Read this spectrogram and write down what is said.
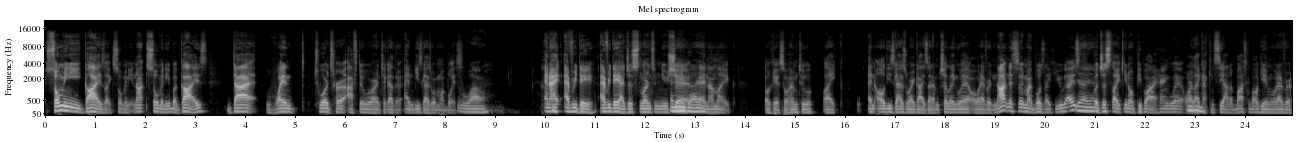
so many guys like so many not so many but guys that went towards her after we weren't together and these guys were my boys Wow. and i every day every day i just learn some new shit and i'm like okay so him too like and all these guys were guys that i'm chilling with or whatever not necessarily my boys like you guys Yeah, yeah. but just like you know people i hang with or like Mhm. i can see at a basketball game or whatever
